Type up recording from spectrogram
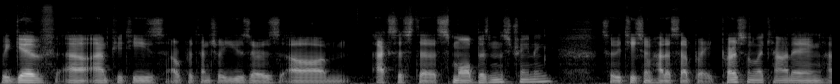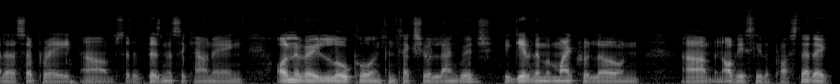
we give uh, amputees, our potential users, um, access to small business training. So we teach them how to separate personal accounting, how to separate um, sort of business accounting, all in a very local and contextual language. We give them a micro loan um, and obviously the prosthetic.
